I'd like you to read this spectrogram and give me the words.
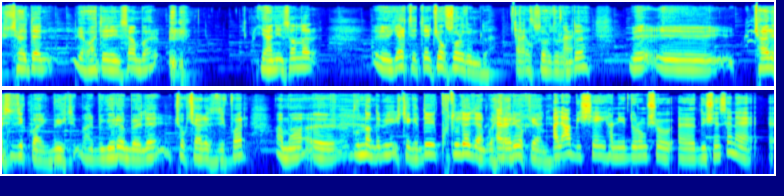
selden vefat eden insan var. yani insanlar e, gerçekten çok zor durumda. Evet, Çok zor durumda ve e, çaresizlik var büyük ihtimal. Bir görüyorum böyle çok çaresizlik var ama e, bundan da bir şekilde kurtulacağız yani. Evet. çare yok yani. Ala bir şey hani durum şu e, düşünsene e,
